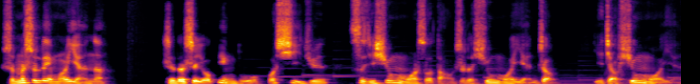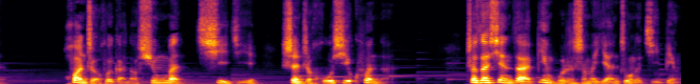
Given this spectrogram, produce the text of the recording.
什么是泪膜炎呢？指的是由病毒或细菌刺激胸膜所导致的胸膜炎症，也叫胸膜炎。患者会感到胸闷、气急，甚至呼吸困难。这在现在并不是什么严重的疾病。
